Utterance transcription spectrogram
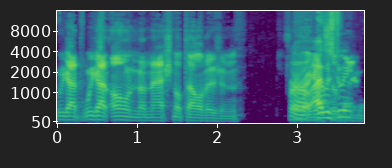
We got we got owned on national television. For Oh, I was doing Atlanta.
